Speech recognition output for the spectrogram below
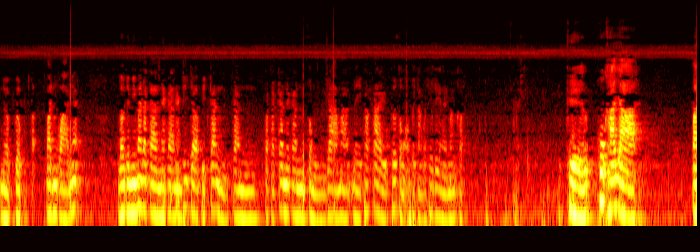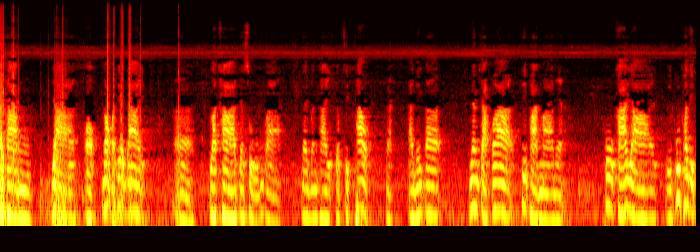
เหนือเกือบปันกว่าเนี่ย เราจะมีมาตรการในการที่จะปิดกั้นการสกัดกั้นในการส่งยามาในภาคใต้เพื่อส่งออกไปต่างประเทศได้ยังไงบ้างครับ คือผู้ค้ายาปลายทางยาออกนอกประเทศได้ราคาจะสูงกว่าในเมืองไทยเกือบสิบเท่านะอันนี้ก็เนื่องจากว่าที่ผ่านมาเนี่ยผู้ค้ายาหรือผู้ผลิต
